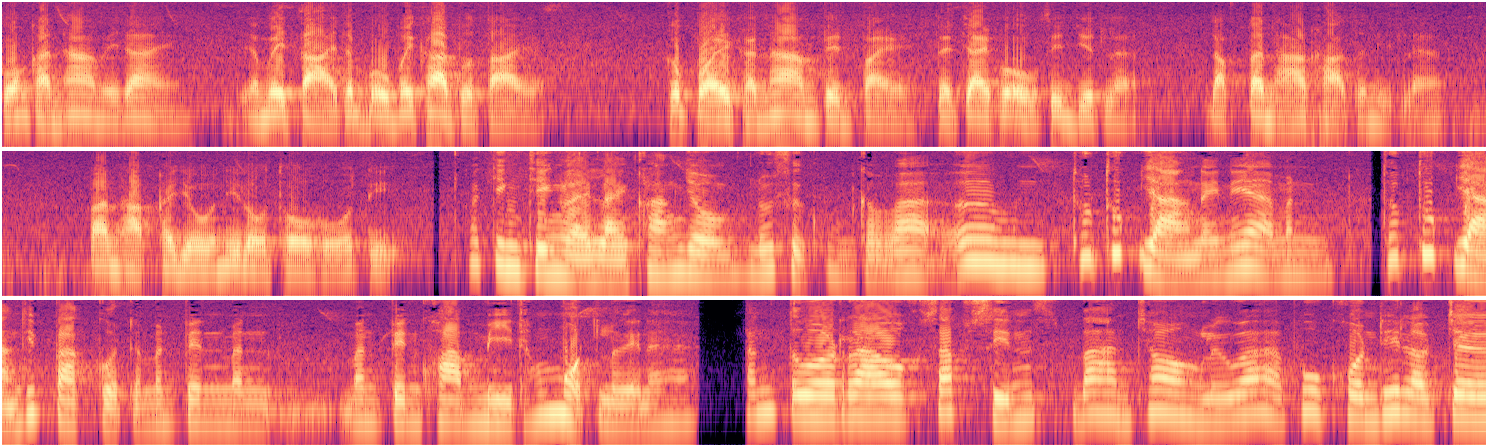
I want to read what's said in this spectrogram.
ของขันห้าไม่ได้ ยังไม่ตายถ้าพระองค์ไม่ฆ่าตัวตาย ก็ปล่อยขันห้ามเป็นไป แต่ใจพระองค์สิ้นยึดแล้ว ดับตัณหาขาดสนิทแล้ว ตัณหักขโยนิโรโทโหติเพราจริง ๆ หลาย ๆ ครั้งโยมรู้สึกเหมือนกับว่า เออทุก ๆ อย่างในเนี่ยมัน ทุก ๆ อย่างที่ปรากฏอะมันเป็นมันมันเป็นความมีทั้งหมดเลยนะฮะทั้งตัวเราทรัพย์สินบ้านช่องหรือว่าผู้คนที่เราเจอ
